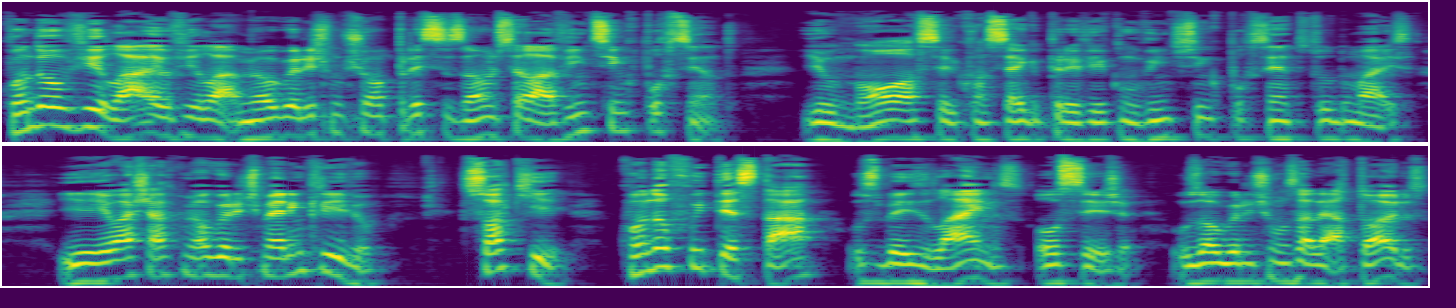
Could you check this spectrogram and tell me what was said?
Quando eu vi lá, eu vi lá, meu algoritmo tinha uma precisão de, sei lá, 25%. E eu, nossa, ele consegue prever com 25% e tudo mais. E eu achava que meu algoritmo era incrível. Só que, quando eu fui testar os baselines, ou seja, os algoritmos aleatórios,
